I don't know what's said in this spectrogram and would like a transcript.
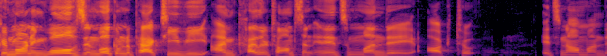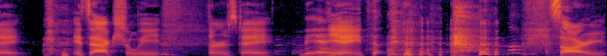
Good morning, Wolves, and welcome to Pack TV. I'm Kyler Thompson, and it's Monday, October. It's not Monday. It's actually Thursday, The the 8th. 8th. Sorry.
